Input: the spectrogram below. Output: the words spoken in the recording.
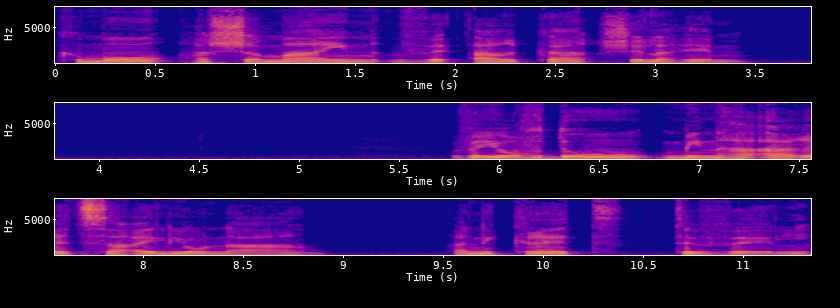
כמו השמיים וארכה שלהם. ויאבדו מן הארץ העליונה, הנקראת תבל,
